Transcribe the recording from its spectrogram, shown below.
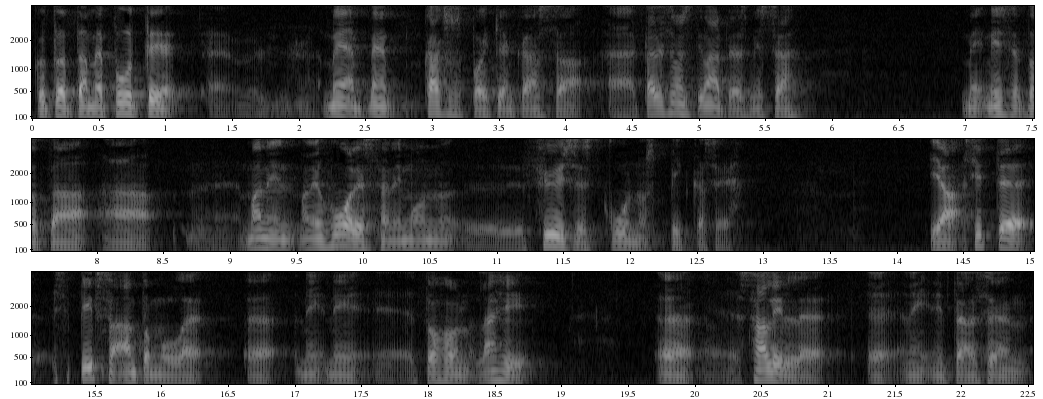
kun tota, me puhuttiin meidän, meidän kaksospoikien kanssa. Tämä oli sellaisessa tilanteessa, missä, missä tota, mä, olin, mä olin huolissani mun fyysisestä kunnosta pikkasen. Ja sitten sit Pipsa antoi mulle niin, niin, tuohon lähi salille niin, niin tällaisen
